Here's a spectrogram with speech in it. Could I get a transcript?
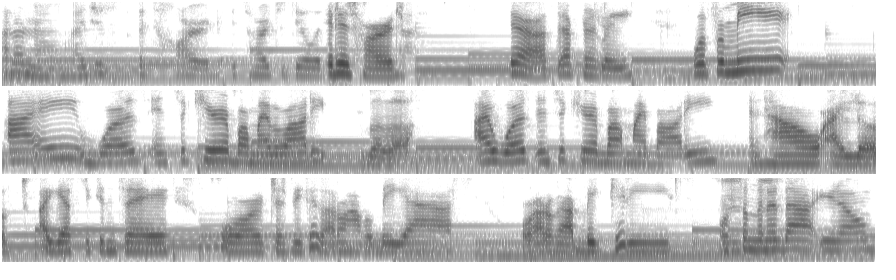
I don't know. I just it's hard. It's hard to deal with. it is hard. Yeah, definitely. Well, for me, I was insecure about my body. Blah, blah. I was insecure about my body and how I looked, I guess you can say, or just because I don't have a big ass or I don't got big titties or something like mm-hmm. that, you know.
